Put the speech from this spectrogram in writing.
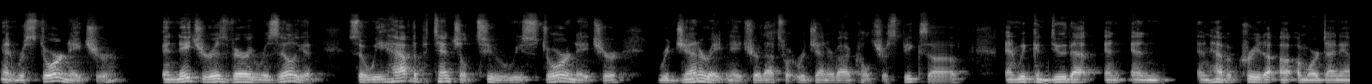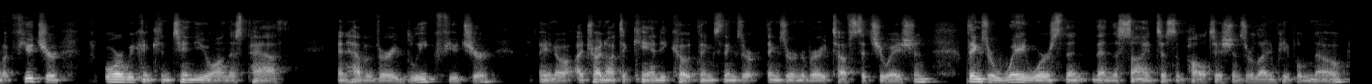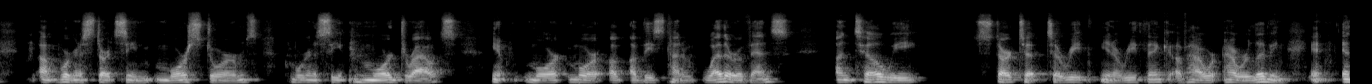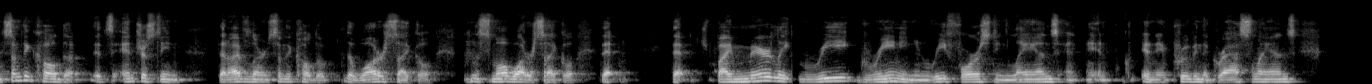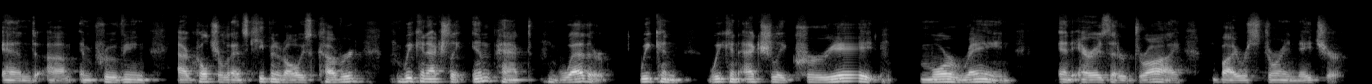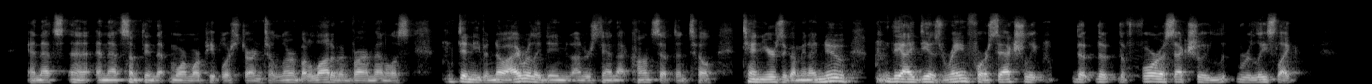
and restore nature. And nature is very resilient. So we have the potential to restore nature, regenerate nature. That's what regenerative agriculture speaks of. And we can do that and, and, and have it create a, a more dynamic future, or we can continue on this path and have a very bleak future you know i try not to candy coat things. Things are things are in a very tough situation. Things are way worse than than the scientists and politicians are letting people know. Um, we're going to start seeing more storms. We're going to see more droughts you know more more of, of these kind of weather events until we start to to re you know rethink of how we're how we're living. And and something called the it's interesting that I've learned something called the, the water cycle, the small water cycle that that by merely re-greening and reforesting lands and, and, and improving the grasslands and um, improving agricultural lands, keeping it always covered, we can actually impact weather. We can we can actually create more rain in areas that are dry by restoring nature and that's uh, and that's something that more and more people are starting to learn. But a lot of environmentalists didn't even know. I really didn't even understand that concept until 10 years ago. I mean i knew the idea is rainforests actually the, the, the forests actually release like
